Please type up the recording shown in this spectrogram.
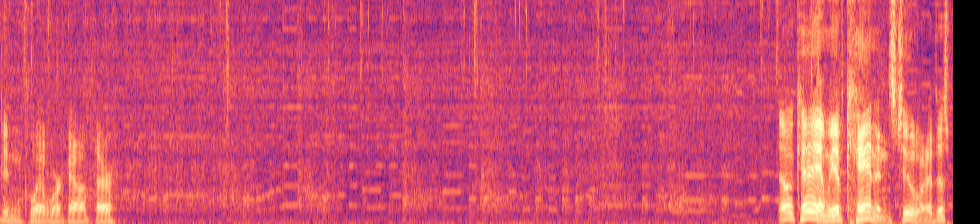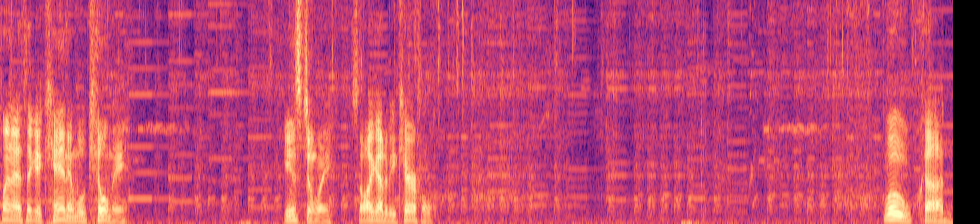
didn't quite work out there. Okay, and we have cannons too, and at this point I think a cannon will kill me. Instantly, so I gotta be careful. Whoa, God.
